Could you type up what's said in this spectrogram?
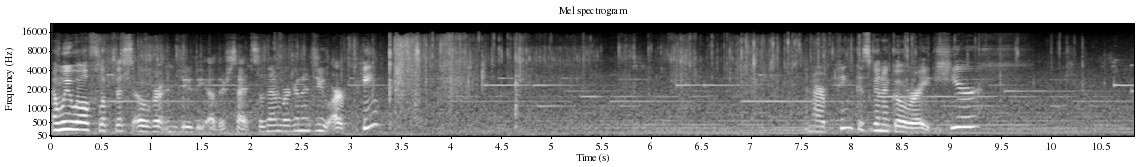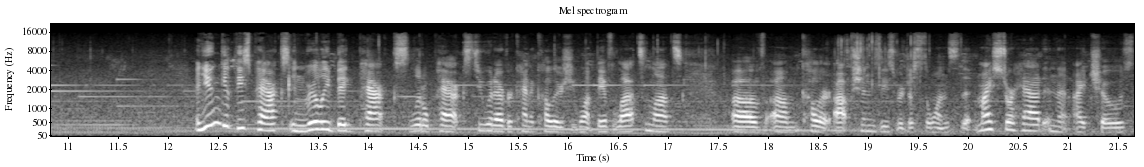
And we will flip this over and do the other side. So then we're going to do our pink. And our pink is going to go right here. And you can get these packs in really big packs, little packs, do whatever kind of colors you want. They have lots and lots of um, color options. These were just the ones that my store had and that I chose.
